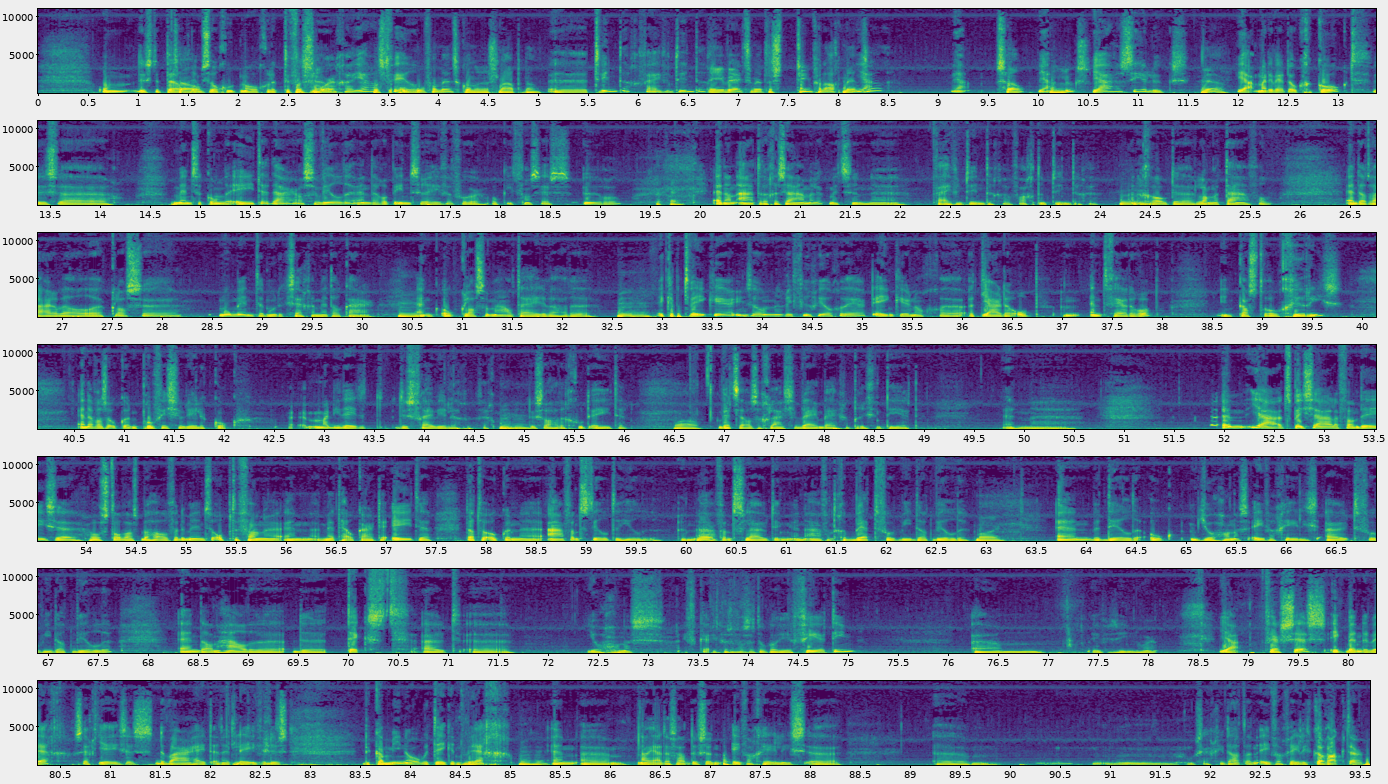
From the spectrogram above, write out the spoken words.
Om dus de pelgrims zo, goed mogelijk te verzorgen. Ja, dat was veel. hoeveel mensen konden er slapen dan? Eh 20, 25. En je werkte met een team van acht mensen? Ja. Ja. Zo, Ja. een luxe. Ja, zeer luxe. Ja. Ja, maar er werd ook gekookt. Dus eh, mensen konden eten daar als ze wilden. En daarop inschreven voor ook iets van 6 euro. Oké. En dan aten we gezamenlijk met z'n eh 25 of 28 Hmm. aan een grote lange tafel. En dat waren wel eh klasse momenten moet ik zeggen met elkaar. Hmm. En ook klassenmaaltijden. We hadden, Mhm. ik heb twee keer in zo'n refugio gewerkt. Eén keer nog eh, het jaar erop en, en het verderop. In Castro Geries. En daar was ook een professionele kok. Eh, Maar die deed het dus vrijwillig, zeg maar. Mhm. Dus we hadden goed eten. Er werd zelfs een glaasje wijn bij gepresenteerd. En, eh, en ja, het speciale van deze hostel was behalve de mensen op te vangen en met elkaar te eten, dat we ook een eh, avondstilte hielden. Een Ja. avondsluiting, een avondgebed voor wie dat wilde. Mooi. En we deelden ook Johannes evangelisch uit voor wie dat wilde. En dan haalden we de tekst uit eh, Johannes, even kijken, wat was het ook alweer, 14. Ehm, even zien hoor. Ja, vers 6. Ik ben de weg, zegt Jezus, de waarheid en het leven. Dus de camino betekent weg. Mhm. En ehm, nou ja, daar zat dus een evangelisch, eh, ehm, mm, hoe zeg je dat? Een evangelisch karakter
